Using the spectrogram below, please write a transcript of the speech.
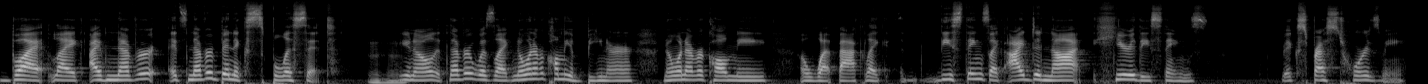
but like I've never it's never been explicit. Mm-hmm. You know, it never was like no one ever called me a beaner. No one ever called me a wetback. Like these things, like I did not hear these things expressed towards me,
